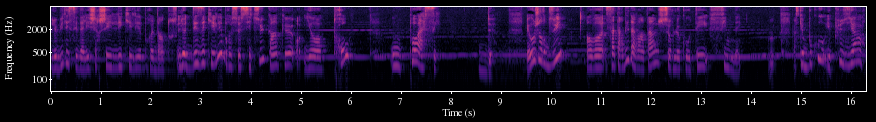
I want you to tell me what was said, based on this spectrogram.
Le but, c'est d'aller chercher l'équilibre dans tout ça. Le déséquilibre se situe quand il y a trop ou pas assez de. Mais aujourd'hui, on va s'attarder davantage sur le côté féminin. Hmm. Parce qu'il y a beaucoup, il y a plusieurs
